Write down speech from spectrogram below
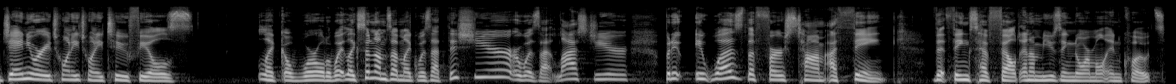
January 2022 feels like a world away. Like sometimes I'm like, was that this year or was that last year? But it, it was the first time I think that things have felt, and I'm using normal in quotes,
